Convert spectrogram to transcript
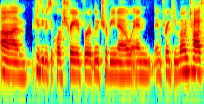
um, because he was, of course, traded for Lou Trivino and, and Frankie Montas.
